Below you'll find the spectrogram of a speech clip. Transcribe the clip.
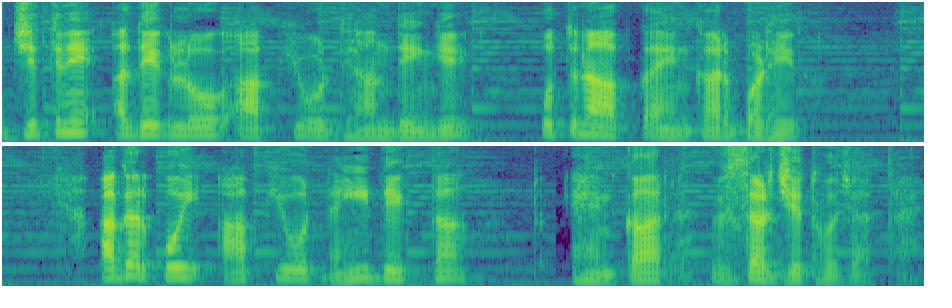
जितने अधिक लोग आपकी ओर ध्यान देंगे, उतना आपका अहंकार बढ़ेगा। अगर कोई आपकी ओर नहीं देखता तो अहंकार विसर्जित हो जाता है।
